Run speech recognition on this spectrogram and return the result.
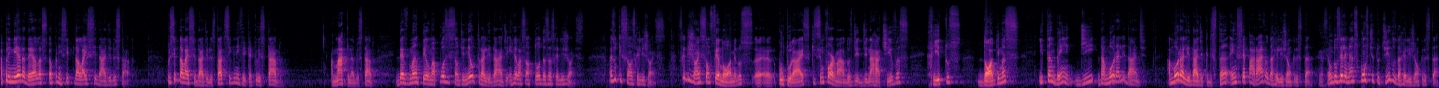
A primeira delas é o princípio da laicidade do Estado. O princípio da laicidade do Estado significa que o Estado, a máquina do Estado, deve manter uma posição de neutralidade em relação a todas as religiões. Mas o que são as religiões? As religiões são fenômenos eh, culturais que são formados de, de, narrativas, ritos, dogmas e também de, da moralidade. A moralidade cristã é inseparável da religião cristã. Perfeito. É um dos elementos constitutivos da religião cristã.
